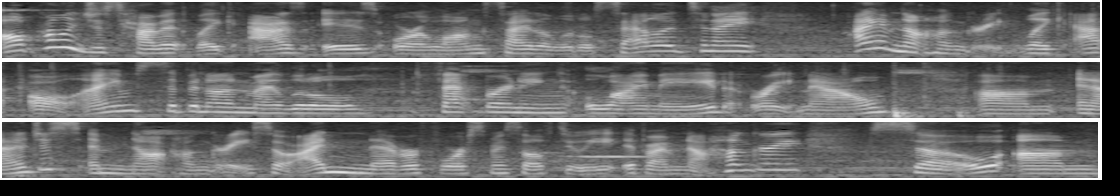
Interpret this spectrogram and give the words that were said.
I'll probably just have it like as is or alongside a little salad tonight. I am not hungry, like at all. I am sipping on my little fat burning limeade right now um, and I just am not hungry. So I never force myself to eat if I'm not hungry. So um,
